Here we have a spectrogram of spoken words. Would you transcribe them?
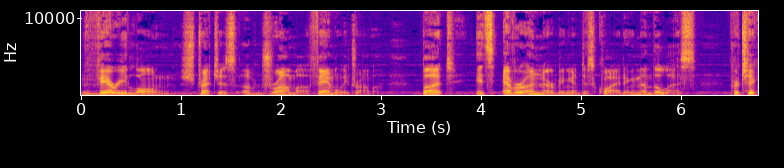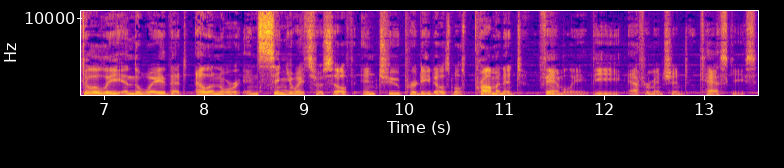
very long stretches of drama, family drama, but it's ever unnerving and disquieting nonetheless, particularly in the way that Elinor insinuates herself into Perdido's most prominent family, the aforementioned Caskeys.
